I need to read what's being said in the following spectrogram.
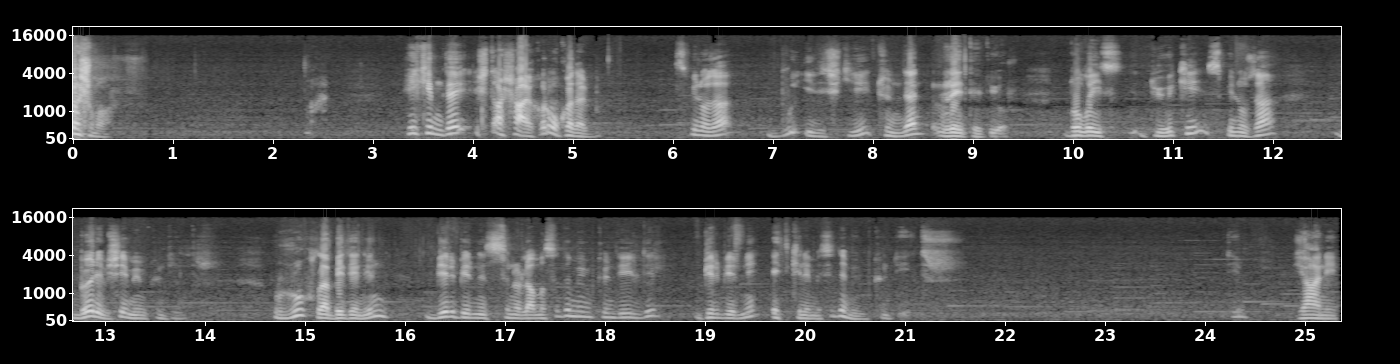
başım ağrır. Hekim de işte aşağı yukarı o kadar. Spinoza bu ilişkiyi tümden reddediyor. Dolayısıyla diyor ki Spinoza böyle bir şey mümkün değildir. Ruhla bedenin birbirini sınırlaması da mümkün değildir. Birbirini etkilemesi de mümkün değildir. Yani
